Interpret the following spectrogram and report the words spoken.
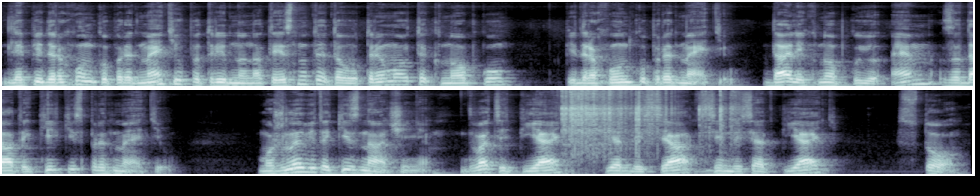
Для підрахунку предметів потрібно натиснути та утримувати кнопку підрахунку предметів. Далі кнопкою М задати кількість предметів. Можливі такі значення 25, 50, 75, 100.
